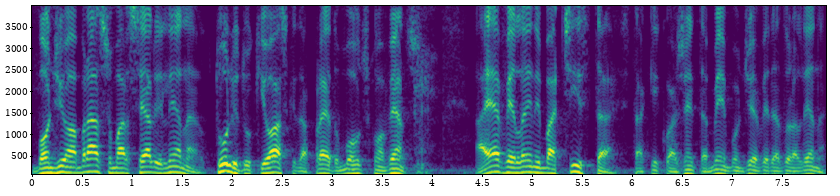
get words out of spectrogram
Bom dia, um abraço, Marcelo e Helena. Túlio do quiosque da Praia do Morro dos Conventos. A Eva Elaine Batista está aqui com a gente também. Bom dia, vereadora Helena.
